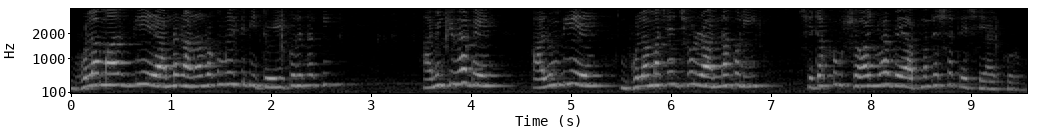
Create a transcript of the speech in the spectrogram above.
ভোলা মাছ দিয়ে আমরা নানা রকম রেসিপি তৈরি করে থাকি। আমি কীভাবে আলু দিয়ে ভোলা মাছের ঝোল রান্না করি, সেটা খুব সহজভাবে আপনাদের সাথে শেয়ার করব।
